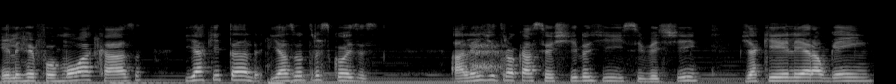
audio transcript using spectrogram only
Ele reformou a casa e a quitanda e as outras coisas. Além de trocar seu estilo de se vestir, já que ele era alguém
